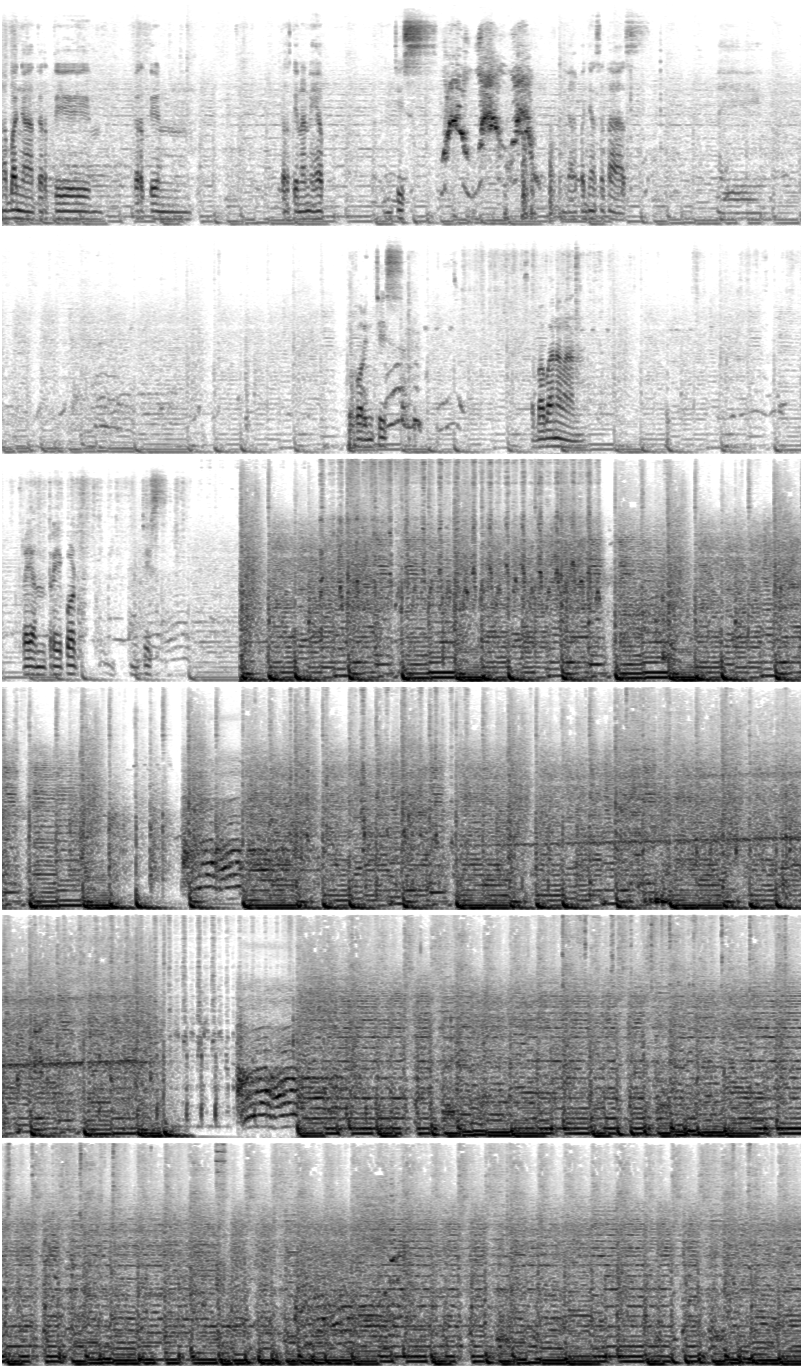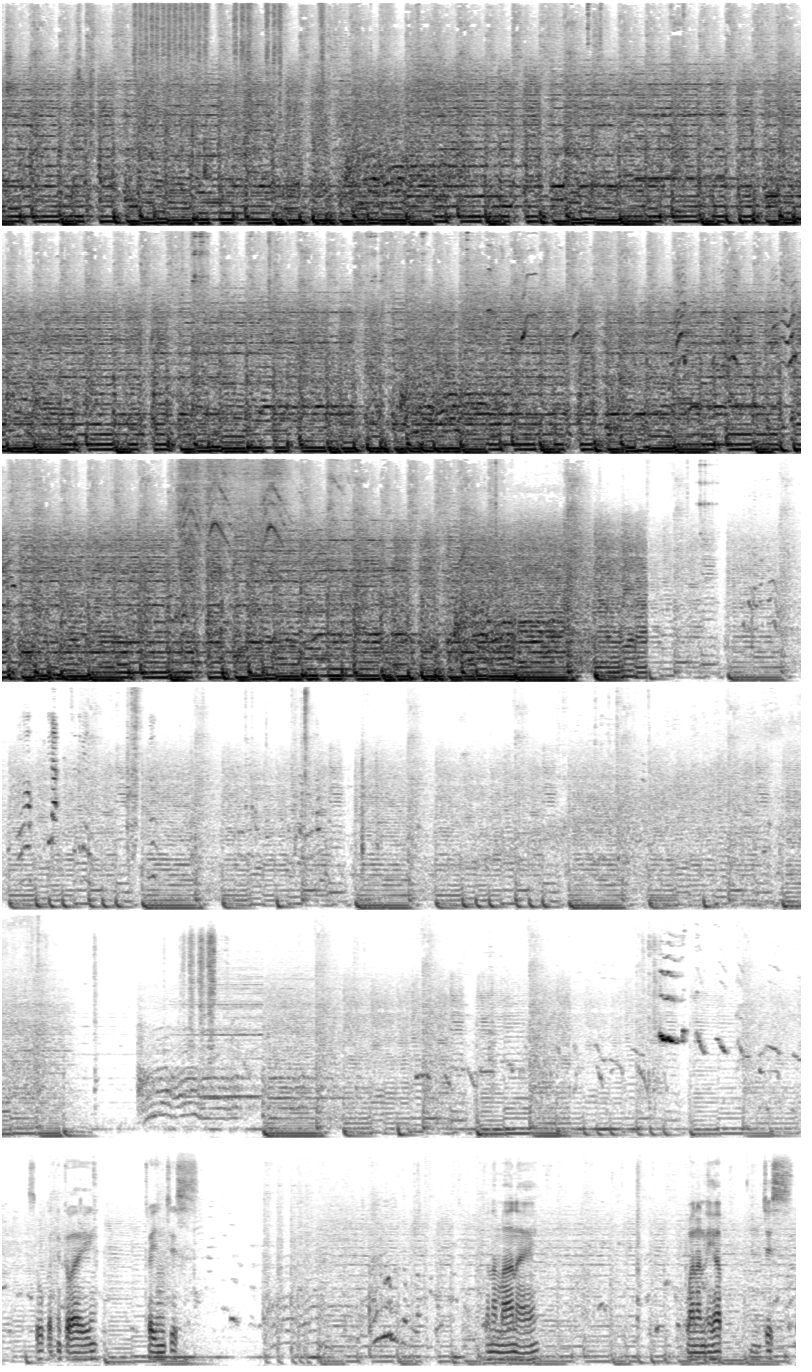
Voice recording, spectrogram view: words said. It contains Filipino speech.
haba niya 13 13 13 and a half inches. Ang lapad niya sa taas ay 4 inches. Sa baba naman 3 and 3 fourth inches 3 inches. Ito naman ay 1 and a half inches.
